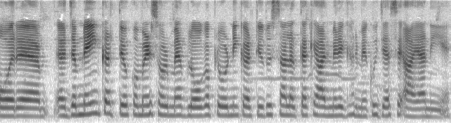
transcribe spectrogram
और जब नहीं करते हो कमेंट्स और मैं व्लॉग अपलोड नहीं करती हूँ तो इस तरह लगता है कि आज मेरे घर में कोई जैसे आया नहीं है।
